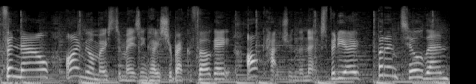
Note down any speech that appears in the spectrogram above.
For now, I'm your most amazing host Rebecca Felgate. I'll catch you in the next video, but until then,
